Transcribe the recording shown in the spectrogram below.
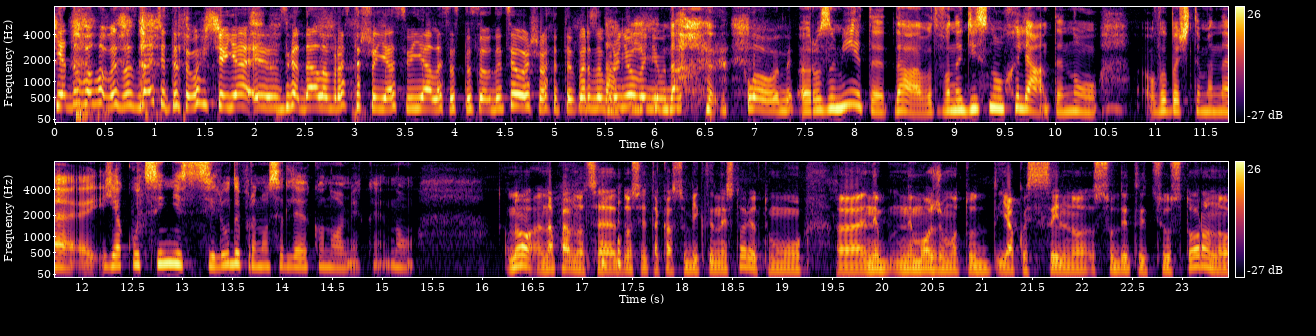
Я думала, ви зазначите, тому що я е, згадала просто, що я сміялася стосовно цього, що тепер заброньовані у нас клоуни. Розумієте, да, от вони дійсно ухилянти. Ну, вибачте мене, яку цінність ці люди приносять для економіки? Ну, Ну, напевно, це досить така суб'єктивна історія, тому е, не, не можемо тут якось сильно судити цю сторону.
